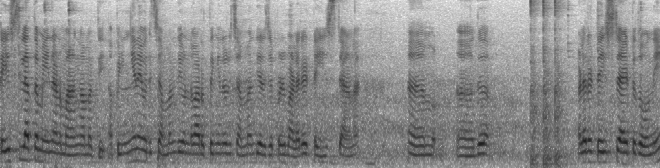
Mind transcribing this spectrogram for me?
ടേസ്റ്റ് ഇല്ലാത്ത മീനാണ് മാങ്ങാമത്തി. അപ്പോൾ ഇങ്ങനെ ഒരു ചമ്മന്തി ഉണ്ട് വറുത്ത് ഇങ്ങനെ ഒരു ചമ്മന്തി അരച്ചപ്പോൾ വളരെ ടേസ്റ്റാണ്. അത് വളരെ ടേസ്റ്റായിട്ട് തോന്നി.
